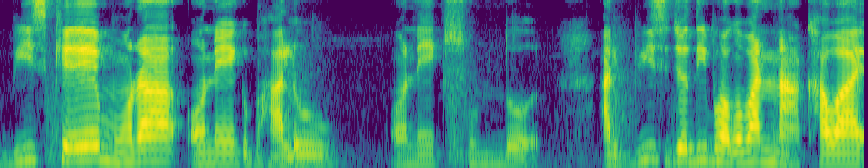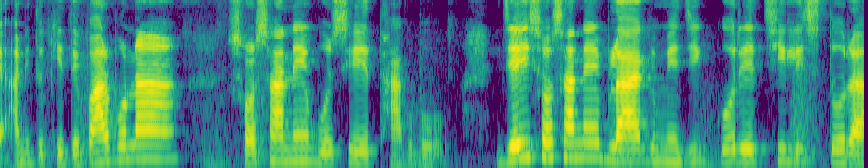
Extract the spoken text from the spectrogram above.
বিষ খেয়ে মরা অনেক ভালো, অনেক সুন্দর। আর বিষ যদি ভগবান না খাওয়ায়, আমি তো খেতে পারব না। শ্মশানে বসে থাকব। যেই শ্মশানে ব্ল্যাক ম্যাজিক করেছিলিস তোরা,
